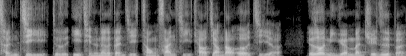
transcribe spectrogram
层级，就是疫情的那个等级，从三级调降到二级了。比如说，你原本去日本，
